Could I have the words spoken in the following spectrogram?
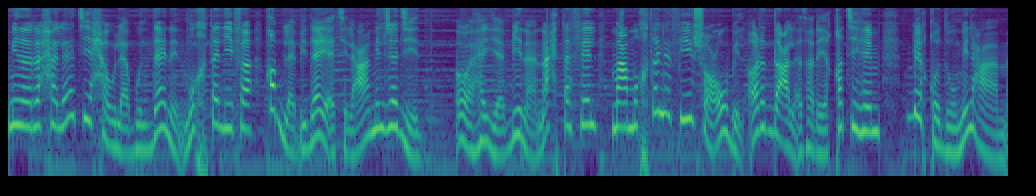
من الرحلات حول بلدان مختلفة قبل بداية العام الجديد. وهيا بنا نحتفل مع مختلف شعوب الأرض على طريقتهم بقدوم العام.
